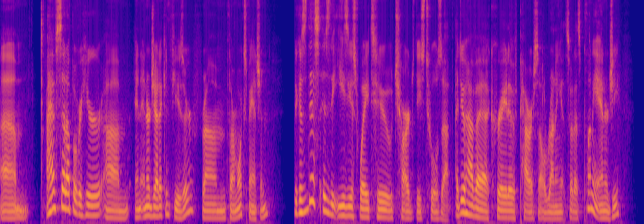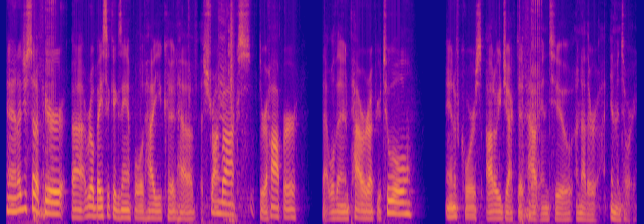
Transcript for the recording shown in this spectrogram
Um, I have set up over here um, an energetic infuser from Thermal Expansion because this is the easiest way to charge these tools up. I do have a creative power cell running it, so it has plenty of energy. And I just set up here uh, a real basic example of how you could have a strong box through a hopper that will then power up your tool and of course auto eject it out into another inventory.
